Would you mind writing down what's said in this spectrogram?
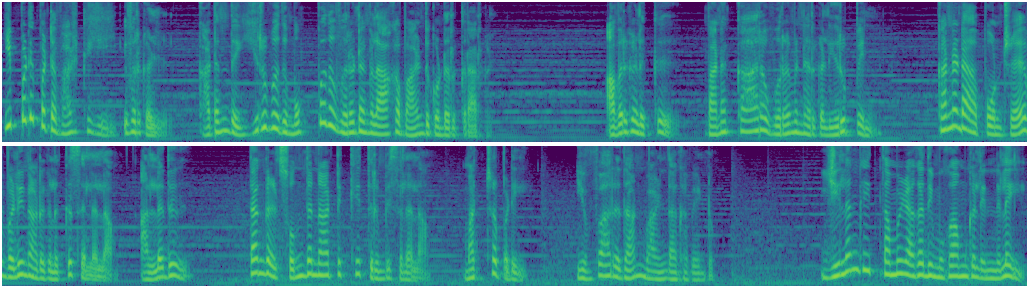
இப்படிப்பட்ட வாழ்க்கையை இவர்கள் கடந்த இருபது முப்பது வருடங்களாக வாழ்ந்து கொண்டிருக்கிறார்கள். அவர்களுக்கு பணக்கார உறவினர்கள் இருப்பின் கனடா போன்ற வெளிநாடுகளுக்கு செல்லலாம் அல்லது தங்கள் சொந்த நாட்டுக்கே திரும்பி செல்லலாம். மற்றபடி இவ்வாறுதான் வாழ்ந்தாக வேண்டும். இலங்கை தமிழ் அகதி முகாம்களின் நிலை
